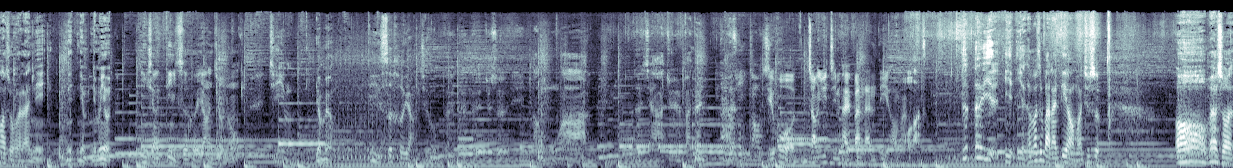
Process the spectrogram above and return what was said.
话说回来，你你你你们有印象第一次喝洋酒那种记忆吗？有没有？第一次喝洋酒，对对对，就是朗姆啊，伏特加，就是反正这种高级货，张裕金牌板蓝地好吗？哇，这那也也也他妈是白兰地好吗？就是，哦，不要说，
